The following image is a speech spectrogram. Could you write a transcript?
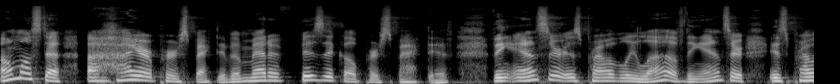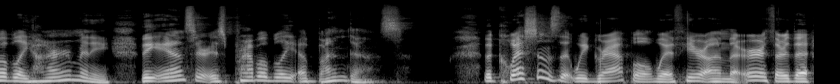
almost a, a higher perspective, a metaphysical perspective. The answer is probably love. The answer is probably harmony. The answer is probably abundance. The questions that we grapple with here on the earth are the,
